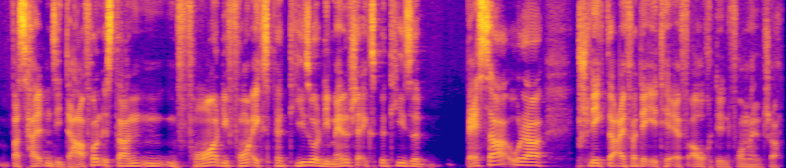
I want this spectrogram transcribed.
Was halten Sie davon? Ist da ein Fonds, die Fondsexpertise oder die Manager-Expertise besser oder schlägt da einfach der ETF auch den Fondsmanager?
